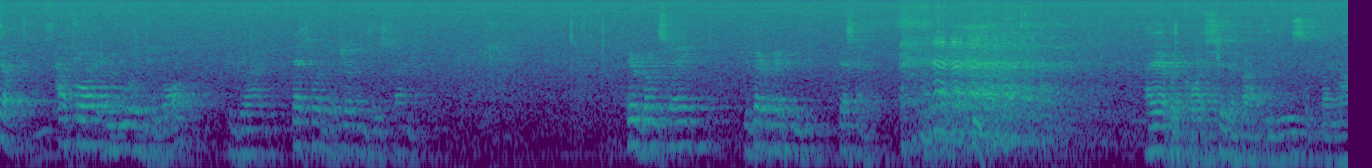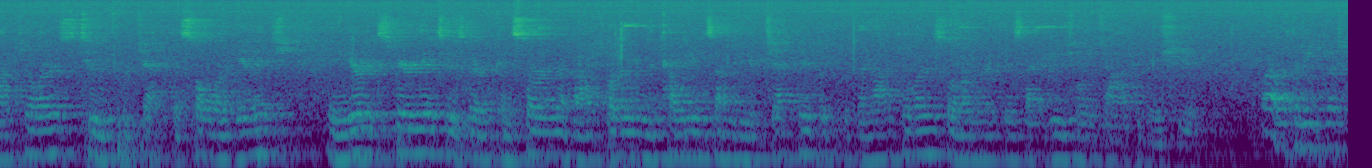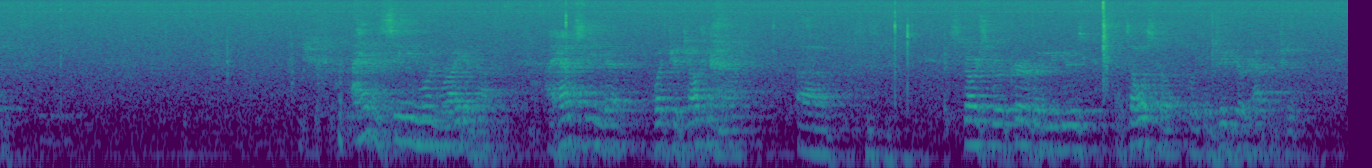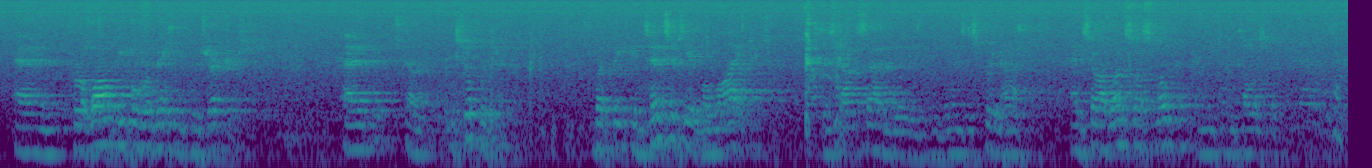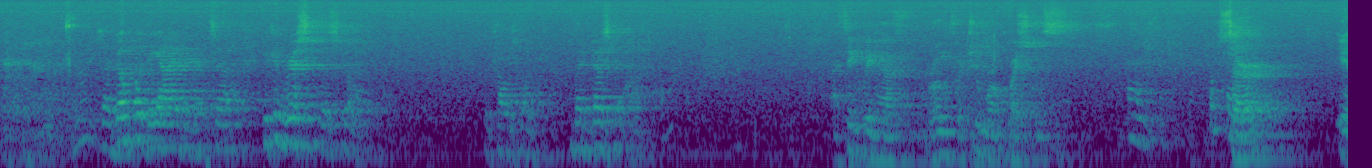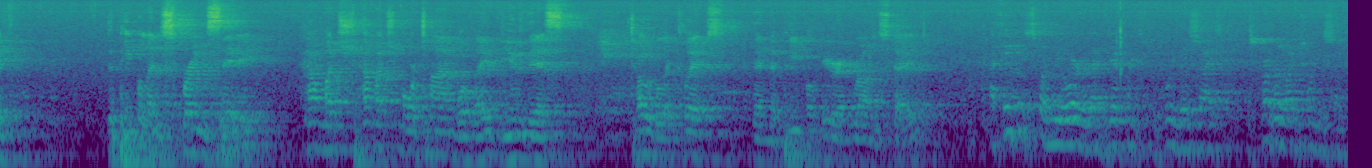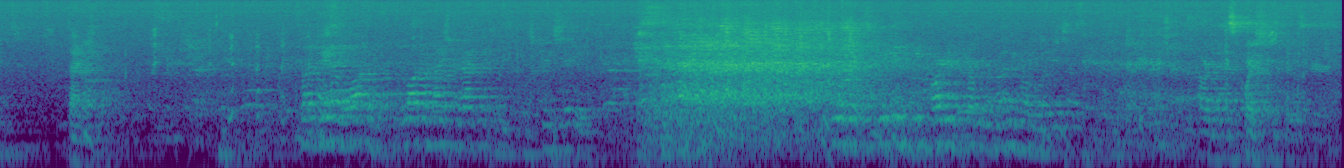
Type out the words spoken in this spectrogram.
So, how far are we willing to walk, to drive? That's what determines those times. Here, Golden State, you better make the best of. I have a question about the use of binoculars to project a solar image. In your experience, is there a concern about burning the coatings on the objective of the binoculars, or is that usually not an issue? Well, that's a neat question. I haven't seen anyone write about it. I have seen that what you're talking about, uh, starts to occur when you use a telescope with a bigger aperture. And for a while, people were making projectors. And, uh, we still project. But the intensity of the light just outside the the lens is pretty high. And so I once saw smoke coming from the telescope. So don't put the eye there, it's, uh, you can risk the scope, the telescope, but it does get hot. I think we have room for two more questions. Um, okay. Sir, if the people in Spring City, how much, how much more time will they view this total eclipse than the people here at Roane State? I think it's on the order of that difference between those sites, it's probably like twenty seconds. Thank you. But we have a lot of, a lot of nice traffic in, in Spring City. You can, you can be parted from your running always. Our last question.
